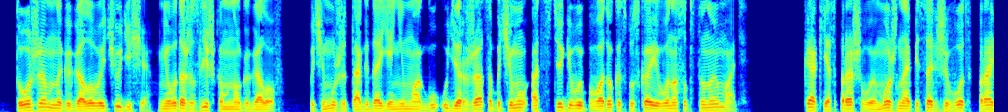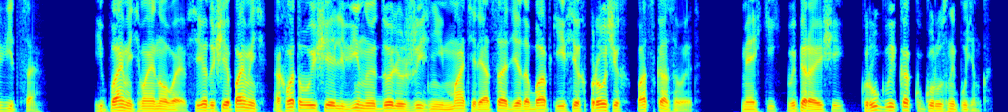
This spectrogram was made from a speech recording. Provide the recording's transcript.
— тоже многоголовое чудище, у него даже слишком много голов. Почему же тогда я не могу удержаться, почему отстегиваю поводок и спускаю его на собственную мать? Как, я спрашиваю, можно описать живот провидца? И память моя новая, всеведущая память, охватывающая львиную долю жизней матери, отца, деда, бабки и всех прочих, подсказывает. Мягкий, выпирающий, круглый, как кукурузный пудинг.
